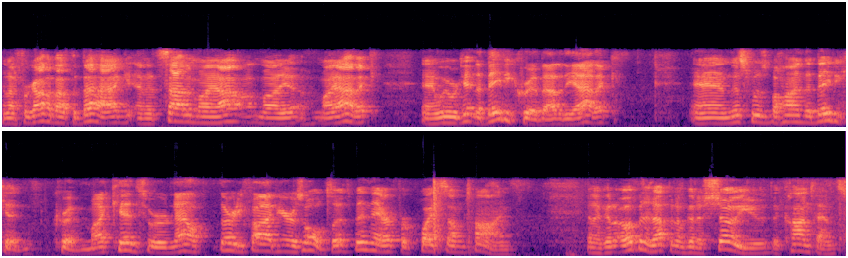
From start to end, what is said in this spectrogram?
and I forgot about the bag and it sat in my, uh, my, my attic and we were getting a baby crib out of the attic and this was behind the baby kid crib. My kids were now 35 years old so it's been there for quite some time. And I'm going to open it up and I'm going to show you the contents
